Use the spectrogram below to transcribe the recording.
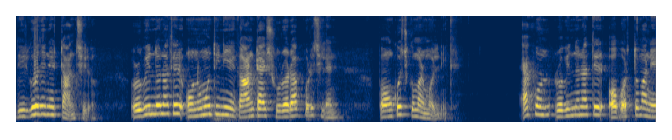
দীর্ঘদিনের টান ছিল। রবীন্দ্রনাথের অনুমতি নিয়ে গানটায় সুরারাপ করেছিলেন পঙ্কজ কুমার মল্লিক। এখন রবীন্দ্রনাথের অবর্তমানে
